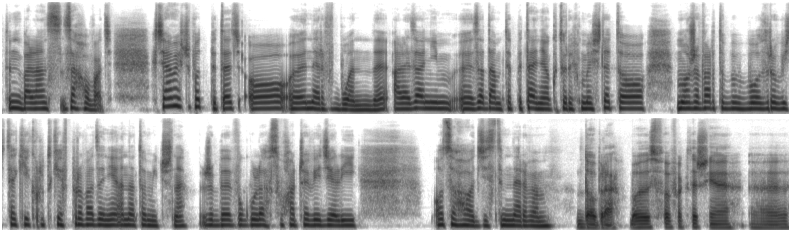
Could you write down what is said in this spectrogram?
ten balans zachować. Chciałam jeszcze podpytać o e, nerw błędny, ale zanim e, zadam te pytania, o których myślę, to może warto by było zrobić takie krótkie wprowadzenie anatomiczne, żeby w ogóle słuchacze wiedzieli, O co chodzi z tym nerwem? Dobra, bo jest to faktycznie e,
